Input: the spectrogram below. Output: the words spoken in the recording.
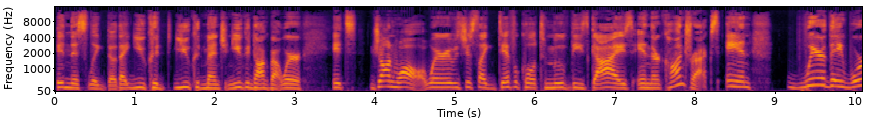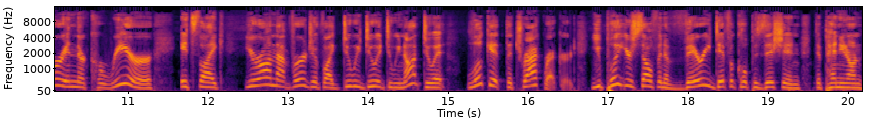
in this league though that you could you could mention. You can talk about where it's John Wall where it was just like difficult to move these guys in their contracts and where they were in their career, it's like you're on that verge of like, do we do it? Do we not do it? Look at the track record. You put yourself in a very difficult position depending on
